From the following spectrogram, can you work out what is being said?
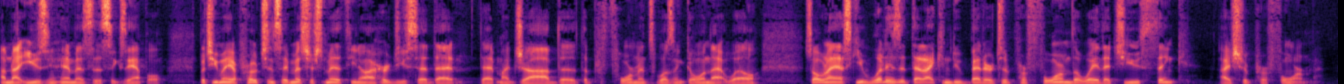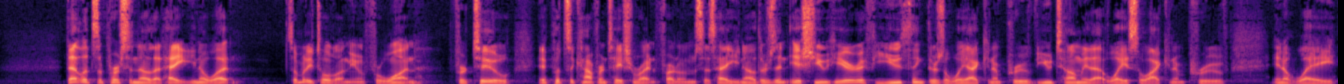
I'm not using him as this example. But you may approach and say, Mr. Smith, you know, I heard you said that that my job, the the performance wasn't going that well. So I want to ask you, what is it that I can do better to perform the way that you think I should perform? That lets the person know that, hey, you know what? Somebody told on you, for one. For two, it puts a confrontation right in front of them and says, hey, you know, there's an issue here. If you think there's a way I can improve, you tell me that way so I can improve in a way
